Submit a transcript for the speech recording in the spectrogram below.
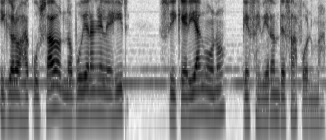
y que los acusados no pudieran elegir si querían o no que se vieran de esa forma.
